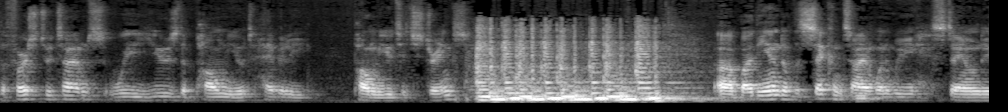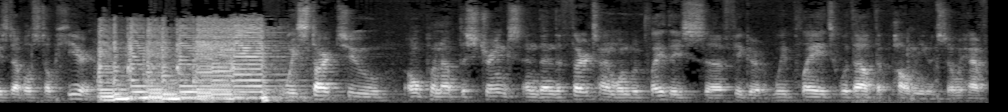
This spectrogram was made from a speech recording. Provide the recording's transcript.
The first two times we use the palm mute, heavily palm muted strings. Uh, by the end of the second time, when we stay on this double stop here, we start to open up the strings, and then the third time when we play this uh, figure, we play it without the palm mute. So we have.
